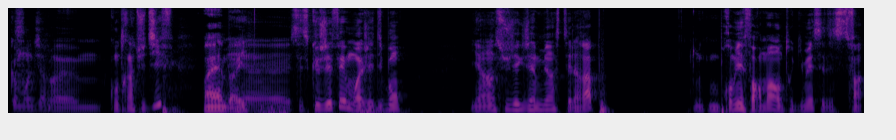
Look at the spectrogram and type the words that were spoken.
comment dire, euh, contre-intuitif. Ouais, bah oui. euh, c'est ce que j'ai fait moi. J'ai dit bon, il y a un sujet que j'aime bien, c'était le rap. Donc mon premier format, entre guillemets, c'était... Enfin,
